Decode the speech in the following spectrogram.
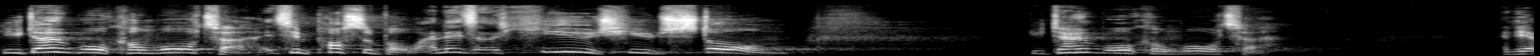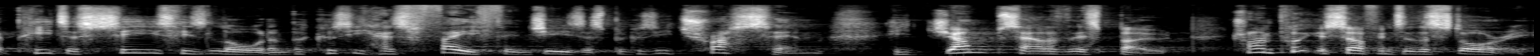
You don't walk on water. It's impossible. And it's a huge, huge storm. You don't walk on water. And yet Peter sees his Lord, and because he has faith in Jesus, because he trusts him, he jumps out of this boat. Try and put yourself into the story.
